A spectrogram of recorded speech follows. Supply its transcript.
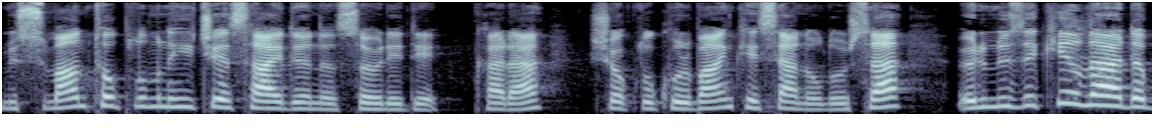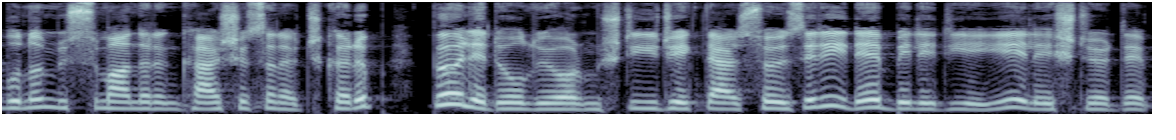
Müslüman toplumunu hiçe saydığını söyledi. Kara, şoklu kurban kesen olursa önümüzdeki yıllarda bunu Müslümanların karşısına çıkarıp böyle de oluyormuş diyecekler sözleriyle belediyeyi eleştirdi.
